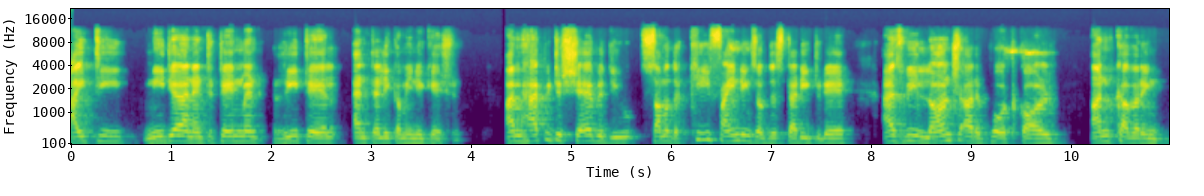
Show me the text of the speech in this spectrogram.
IT, media and entertainment, retail, and telecommunication. I'm happy to share with you some of the key findings of this study today as we launch our report called Uncovering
